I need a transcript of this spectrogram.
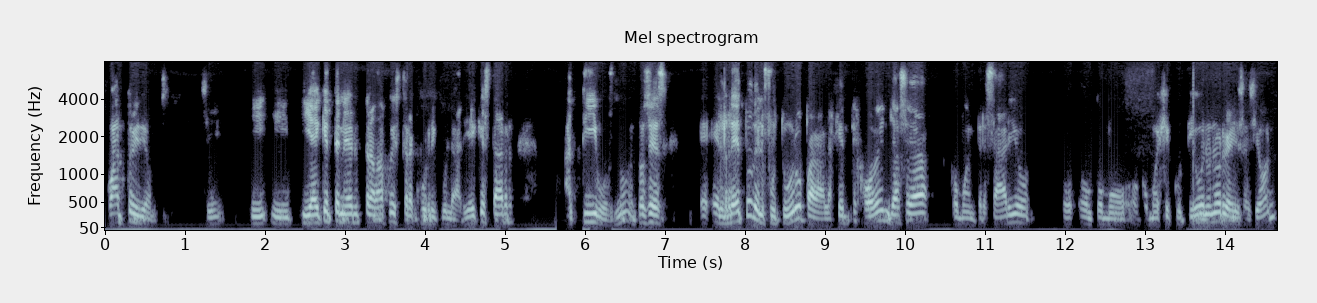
cuatro idiomas, ¿sí? Y, y, y, hay que tener trabajo extracurricular y hay que estar activos, ¿no? Entonces, e, el reto del futuro para la gente joven, ya sea como empresario o, o, como, o como ejecutivo en una organización,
